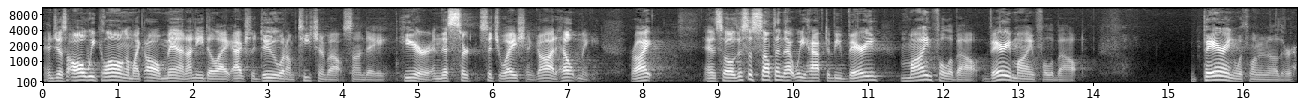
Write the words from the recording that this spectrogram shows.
And just all week long, I'm like, oh man, I need to like actually do what I'm teaching about Sunday here in this situation. God, help me, right? And so this is something that we have to be very mindful about, very mindful about. Bearing with one another.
